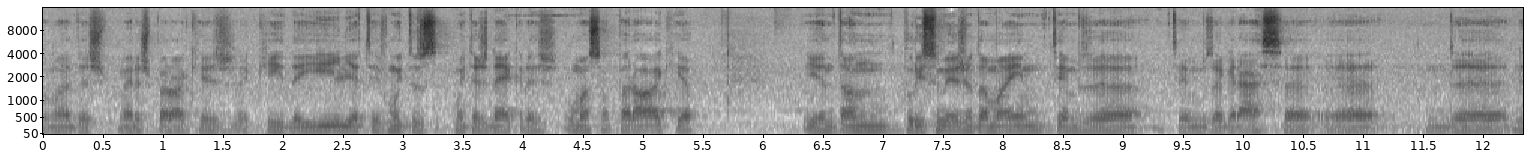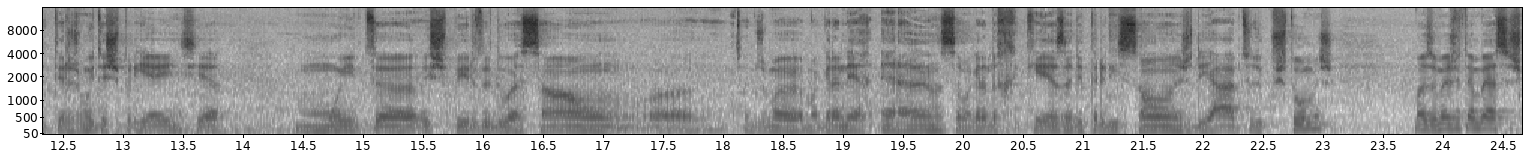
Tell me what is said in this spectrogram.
uma das primeiras paróquias aqui da ilha, teve muitos, muitas décadas uma só paróquia, e então, por isso mesmo também temos a, temos a graça é, de, de teres muita experiência, muito espírito de doação, é, temos uma, uma grande herança, uma grande riqueza de tradições, de hábitos, de costumes, mas ao mesmo tempo essas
